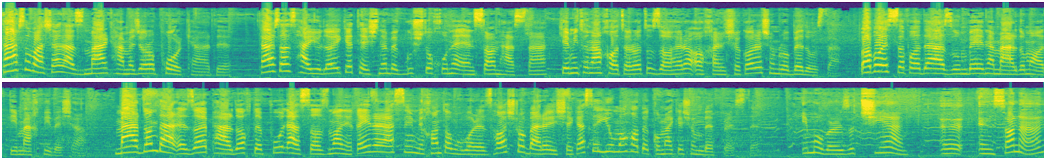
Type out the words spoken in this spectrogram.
ترس و وحشت از مرگ همه جا رو پر کرده. ترس از هیولایی که تشنه به گوشت و خون انسان هستن که می‌تونن خاطرات و ظاهر آخرین شکارشون رو بدزدن و با استفاده از اون بین مردم عادی مخفی بشن. مردم در ازای پرداخت پول از سازمانی غیر رسمی می‌خوان تا مبارزهاش رو برای شکست یوماها به کمکشون بفرسته. این مبارزا چی هن؟ انسانن؟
